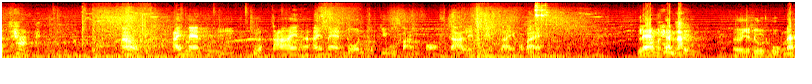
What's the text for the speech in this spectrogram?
Attack. อ้าวไอแมนอื้อหือเกือบตายนะไอแมนโดนสกิลฝั่งของสกาเลตวิใส่เข้าไป แรงเหมือนกันนะ Attention. เอออย่าดูถูกนะ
